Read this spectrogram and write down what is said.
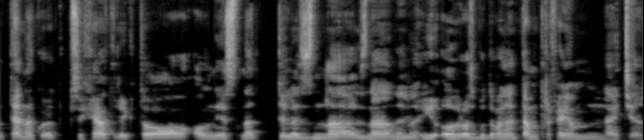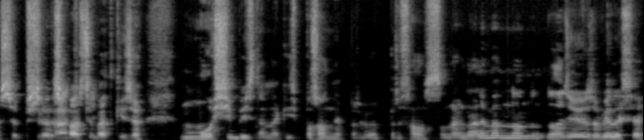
y, ten akurat psychiatryk to on jest na tyle zna, znany no, i rozbudowany, tam trafiają najcięższe przypadki, że musi być tam jakiś porządny personel. No ale mam no, no, nadzieję, że wiele się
